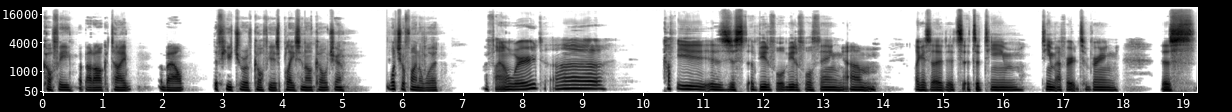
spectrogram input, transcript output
coffee, about archetype, about the future of coffee, its place in our culture? What's your final word? My final word, uh, coffee is just a beautiful, beautiful thing. Um, like I said, it's it's a team team effort to bring this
